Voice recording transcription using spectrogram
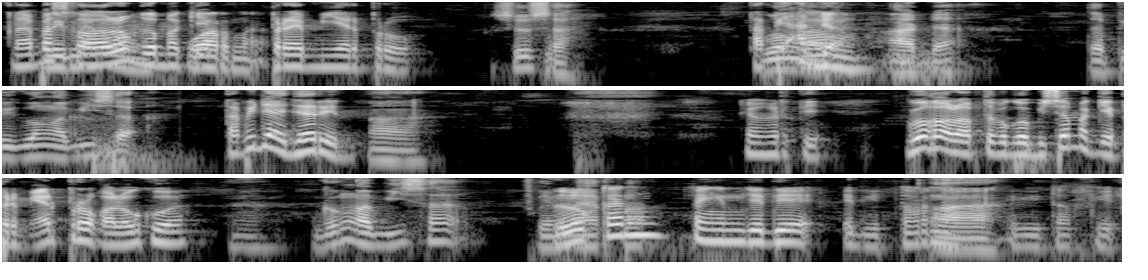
Kenapa sih kalau warna- nggak pakai warna. Premiere Pro? Susah. Tapi Gua ada, Ada. Tapi gua nggak bisa. tapi diajarin. Ah. Gak ngerti. Gua kalau laptop gue bisa pakai Premiere Pro kalau gua. Gue nggak bisa. Lu Premiere kan Pro. pengen jadi editor nih Ah. Editor vi-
